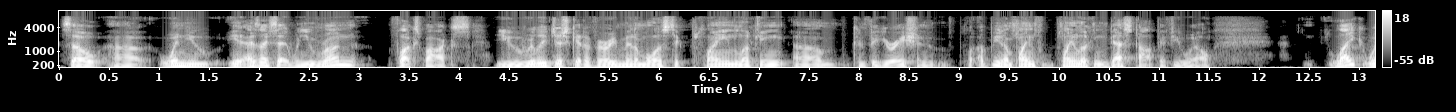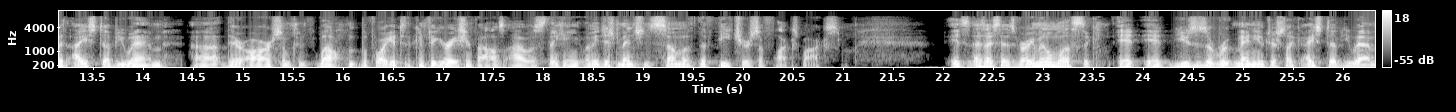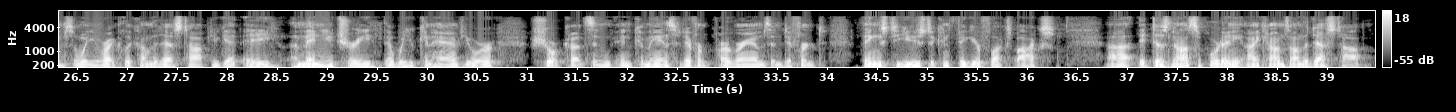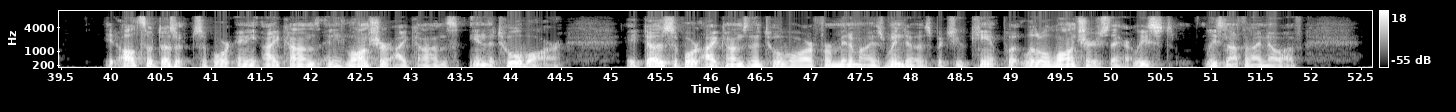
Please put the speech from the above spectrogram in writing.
So uh, when you, as I said, when you run Fluxbox, you really just get a very minimalistic, plain looking um, configuration, you know, plain plain looking desktop, if you will. Like with IceWM, uh, there are some, conf- well, before I get to the configuration files, I was thinking, let me just mention some of the features of Fluxbox. It's, as I said, it's very minimalistic. It, it uses a root menu just like IceWM. So when you right click on the desktop, you get a, a menu tree that where you can have your shortcuts and, and commands to different programs and different things to use to configure Fluxbox. Uh, it does not support any icons on the desktop. It also doesn't support any icons, any launcher icons in the toolbar. It does support icons in the toolbar for minimized windows, but you can't put little launchers there, at least, at least not that I know of.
